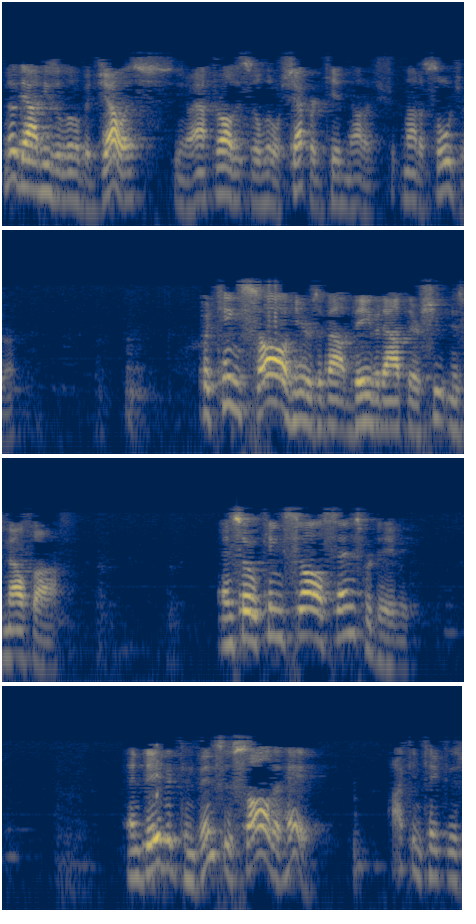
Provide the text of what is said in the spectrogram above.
No doubt he's a little bit jealous. You know, after all, this is a little shepherd kid, not a, not a soldier. But King Saul hears about David out there shooting his mouth off. And so King Saul sends for David. And David convinces Saul that, hey, I can take this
